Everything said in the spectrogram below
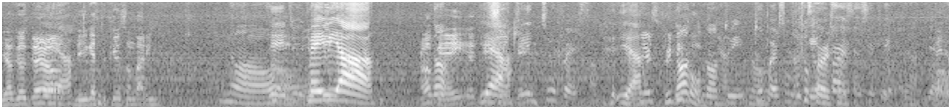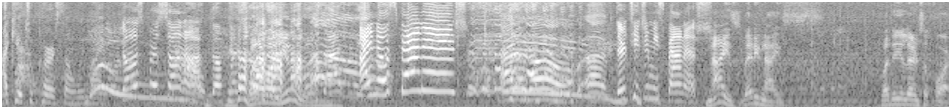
You're a good girl. Yeah. Did you get to kill somebody? No. Sí, you- you Maybe, kill- uh, Okay. okay. Yeah. Kill two persons. yeah, Here's three No, people. no, three, two persons. you two kill. persons. I killed two persons with my. Dos personas. The person. What about you? I know Spanish. I don't know. Um, They're teaching me Spanish. nice, very nice. What do you learn so far?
